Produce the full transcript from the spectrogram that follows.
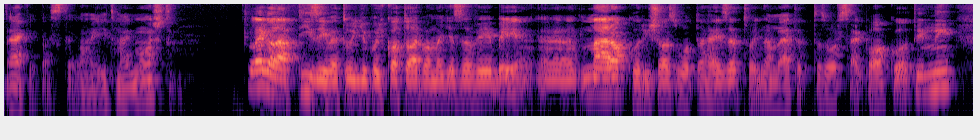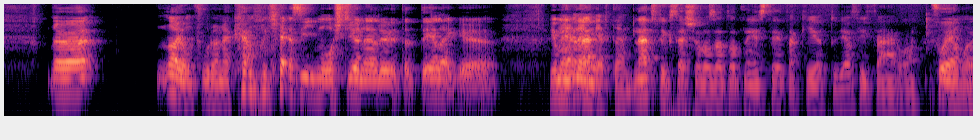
Elképesztő, ami itt megy most. legalább tíz éve tudjuk, hogy Katarban megy ez a VB. Már akkor is az volt a helyzet, hogy nem lehetett az országba alkoholt inni. Nagyon fura nekem, hogy ez így most jön elő, tehát tényleg Jó, a nem értem. Netflixes sorozatot néztétek, kijött ugye a FIFA-ról. folyamatban.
